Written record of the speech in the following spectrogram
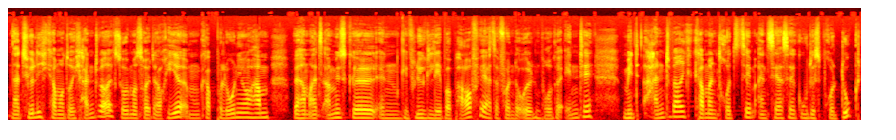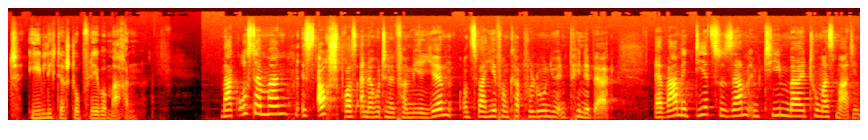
Natürlich kann man durch Handwerk, so wie wir es heute auch hier im Capolonio haben, wir haben als Amisköl ein Geflügelleber Parfait, also von der Oldenburger Ente. Mit Handwerk kann man trotzdem ein sehr, sehr gutes Produkt, ähnlich der Stopfleber, machen. Marc Ostermann ist auch Spross einer Hotelfamilie und zwar hier vom Capolonio in Pinneberg. Er war mit dir zusammen im Team bei Thomas Martin.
